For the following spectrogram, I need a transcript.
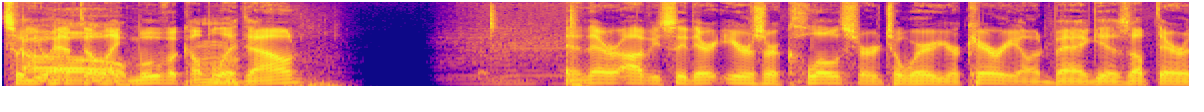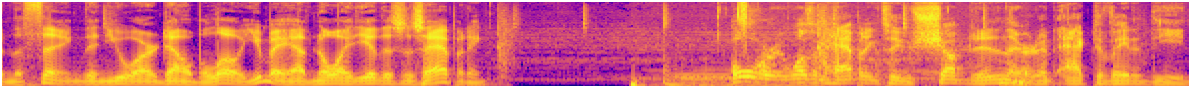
so you have to like Oh. move a couple of mm. down. And they're obviously their ears are closer to where your carry-on bag is up there in the thing than you are down below. You may have no idea this is happening. Or it wasn't happening until you shoved it in there and it activated the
